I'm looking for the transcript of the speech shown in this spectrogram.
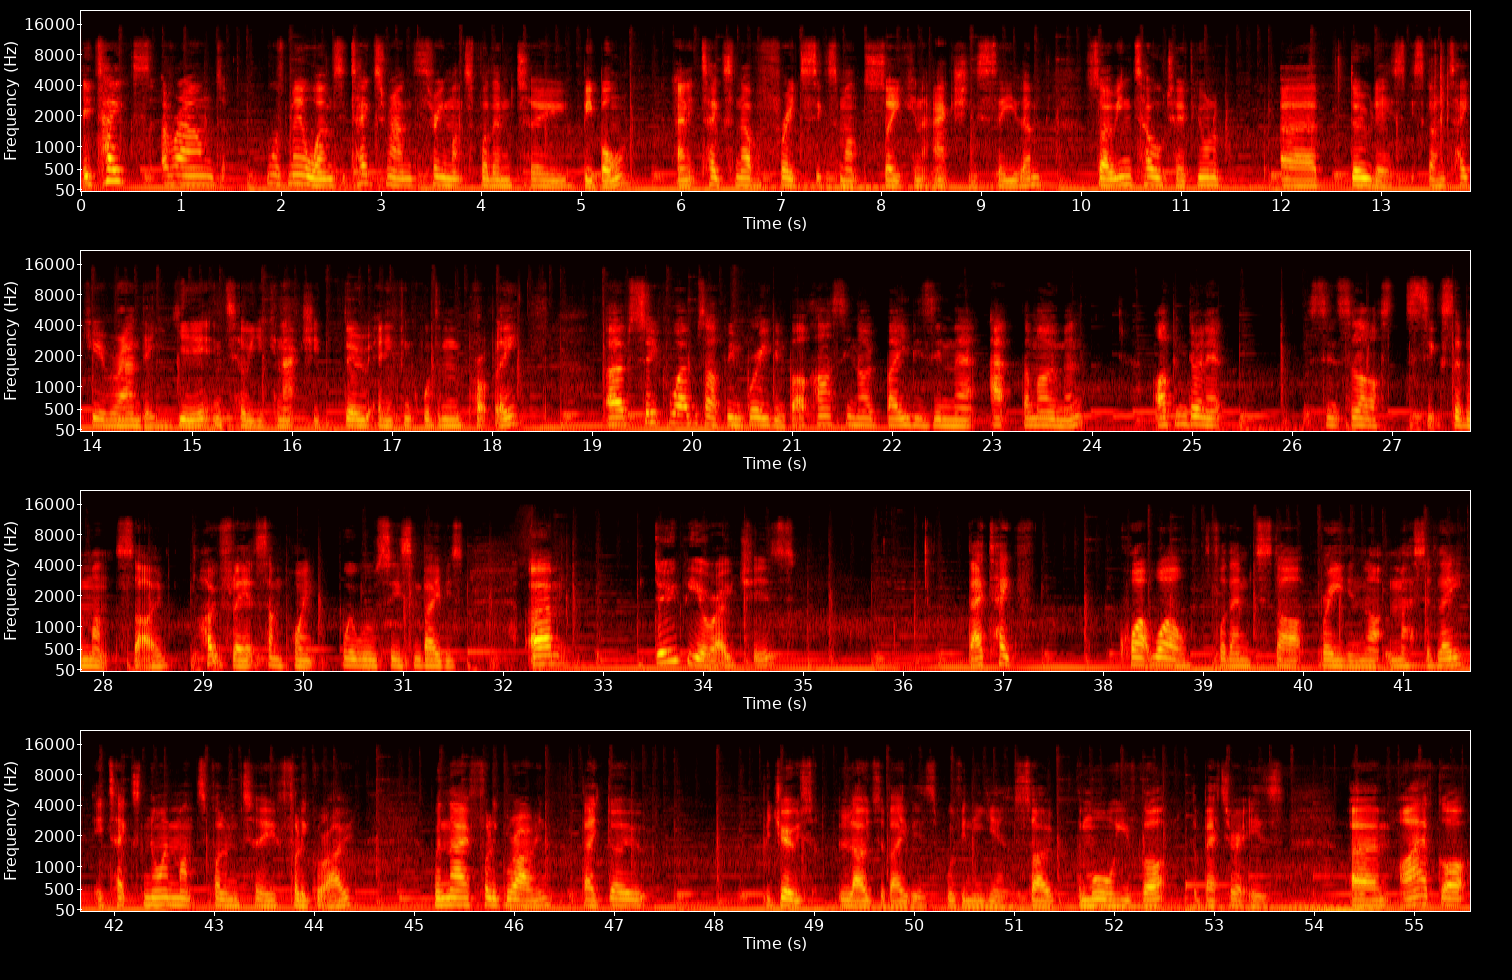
it takes around, with mealworms, it takes around three months for them to be born, and it takes another three to six months so you can actually see them. So, in total, if you want to uh, do this, it's going to take you around a year until you can actually do anything with them properly. Uh, superworms I've been breeding, but I can't see no babies in there at the moment. I've been doing it since the last six, seven months, so hopefully at some point we will see some babies. Um, dubia roaches, they take quite a while for them to start breeding like massively. It takes nine months for them to fully grow. When they're fully grown, they do produce loads of babies within a year. So the more you've got, the better it is. Um, I have got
